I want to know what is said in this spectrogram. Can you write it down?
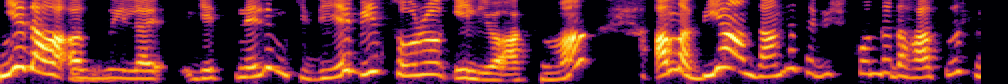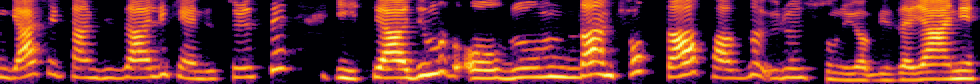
niye daha azlığıyla yetinelim ki diye bir soru geliyor aklıma. Ama bir yandan da tabii şu konuda da haklısın. Gerçekten güzellik endüstrisi ihtiyacımız olduğundan çok daha fazla ürün sunuyor bize. Yani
